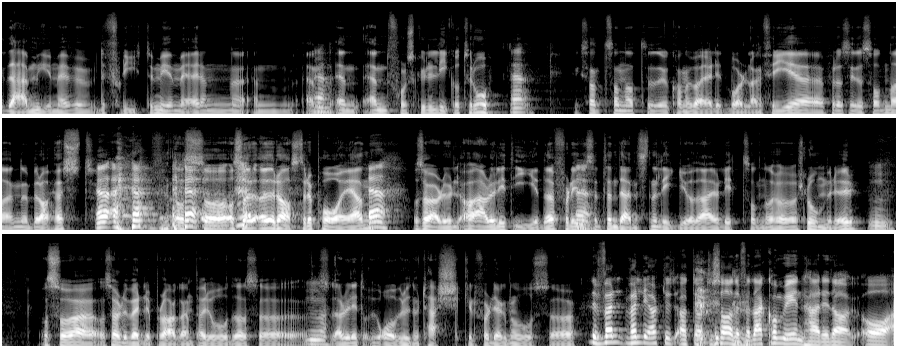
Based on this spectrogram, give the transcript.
det er mye mer, det flyter mye mer enn en, en, Ja. enn folk skulle like å tro. Ja. Ikke sant? Sånn at du kan jo være litt borderline-fri, eh, for å si det sånn. da, En bra høst. og, så, og så raser det på igjen, Ja. og så er du, er du litt i det. fordi Ja. disse tendensene ligger jo der litt sånn og slumrer. Mm. Og, så, er- og så er du veldig plaga en periode, og så, så er du litt over under terskel for diagnose. og Det er veld, veldig artig at, at du sa det, for jeg kom jo inn her i dag, og jeg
